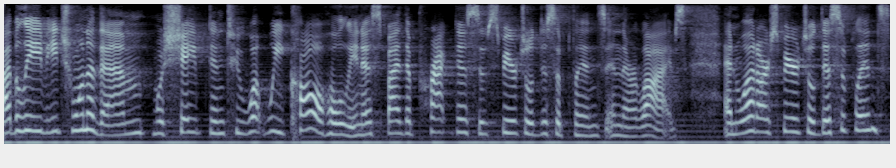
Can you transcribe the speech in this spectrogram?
I believe each one of them was shaped into what we call holiness by the practice of spiritual disciplines in their lives. And what are spiritual disciplines?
